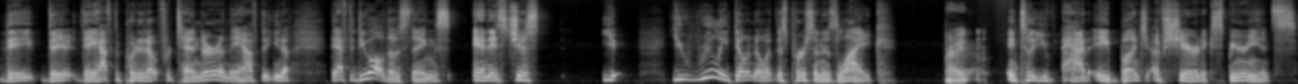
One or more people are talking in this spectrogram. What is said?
they they they have to put it out for tender and they have to you know they have to do all those things. And it's just you you really don't know what this person is like right. until you've had a bunch of shared experience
